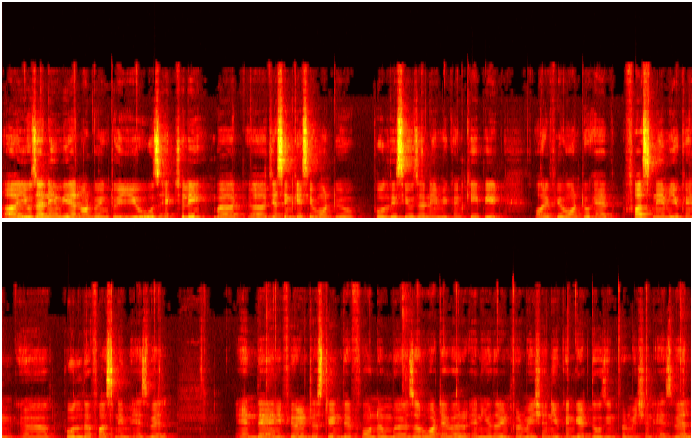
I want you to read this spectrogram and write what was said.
Uh, username we are not going to use actually but uh, just in case you want to pull this username you can keep it. Or if you want to have first name you can uh, pull the first name as well. And then if you're interested in their phone numbers or whatever any other information you can get those information as well.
